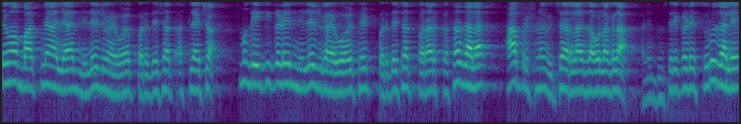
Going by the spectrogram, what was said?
तेव्हा बातम्या आल्या निलेश गायवळ परदेशात असल्याच्या. मग एकीकडे निलेश गायवळ थेट परदेशात फरार कसा झाला हा प्रश्न विचारला जाऊ लागला आणि दुसरीकडे सुरू झाले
